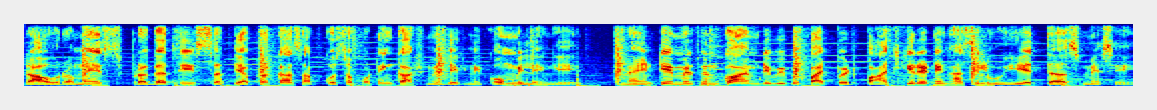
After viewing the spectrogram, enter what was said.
राव, रमेश, प्रगति सत्या प्रकाश आपको सपोर्टिंग कास्ट में देखने को मिलेंगे। 90 एम फ़िल्म को आई पे पाँच पॉइंट पाँच की रेटिंग हासिल हुई है दस में से,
